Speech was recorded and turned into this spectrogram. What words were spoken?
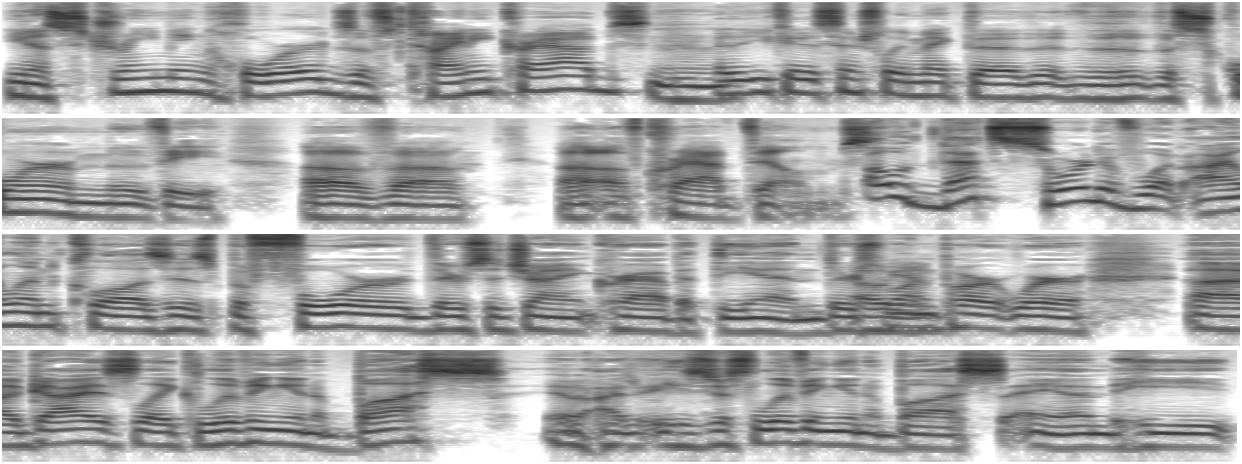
You know, streaming hordes of tiny crabs. Mm-hmm. Uh, You could essentially make the the, the, the Squirm movie of uh, uh, of crab films. Oh, that's sort of what Island Claws is before there's a giant crab at the end. There's Oh, one yeah. part where uh, guy's like living in a bus. Mm-hmm. I- he's just living in a bus, and he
